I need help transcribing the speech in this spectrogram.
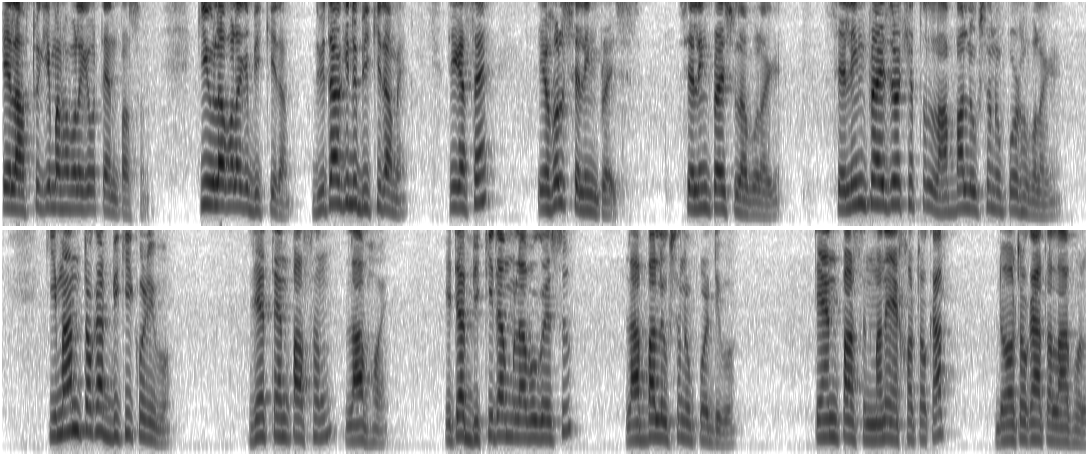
সেই লাভটো কিমান হ'ব লাগিব? Ten percent. কি ওলাব লাগে? বিক্ৰী দাম। দুয়োটাও কিন্তু বিক্ৰী দামে। ঠিক আছে? এই হ'ল চেলিং প্ৰাইচ চেলিং প্ৰাইচ ওলাব লাগে। চেলিং প্ৰাইচৰ ক্ষেত্ৰত লাভ বা লোকচান ওপৰত হ'ব লাগে। কিমান টকাত বিক্ৰী কৰিব যে টেন পাৰ্চেণ্ট লাভ হয়? এতিয়া বিক্ৰী দাম ওলাব গৈছোঁ লাভ বা লোকচান ওপৰত দিব। টেন পাৰ্চেণ্ট মানে এশ টকাত দহ টকা এটা লাভ হ'ল।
